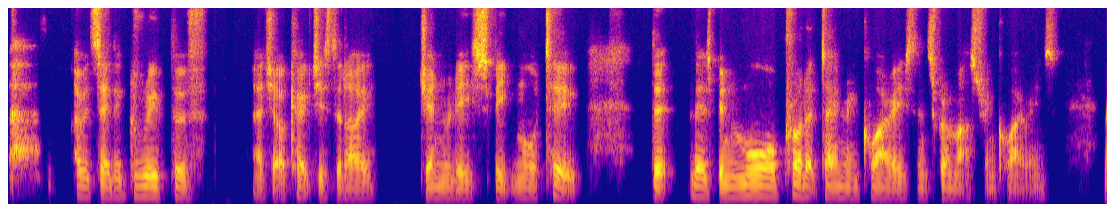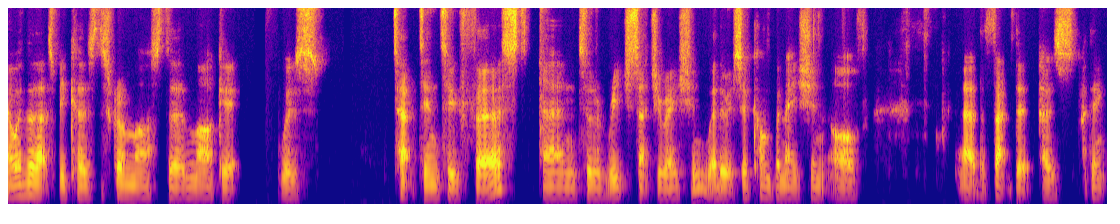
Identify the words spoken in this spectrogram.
uh, I would say the group of agile coaches that I generally speak more to that there's been more product owner inquiries than scrum master inquiries. Now whether that's because the scrum master market was tapped into first and sort of reached saturation whether it's a combination of uh, the fact that, as I think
